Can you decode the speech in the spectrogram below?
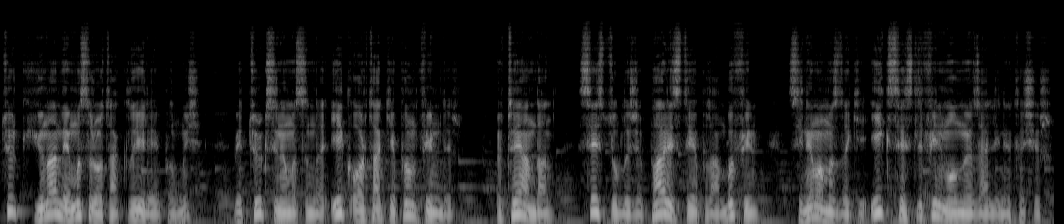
Türk, Yunan ve Mısır ortaklığı ile yapılmış ve Türk sinemasında ilk ortak yapım filmdir. Öte yandan ses dublajı Paris'te yapılan bu film sinemamızdaki ilk sesli film olma özelliğini taşır.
